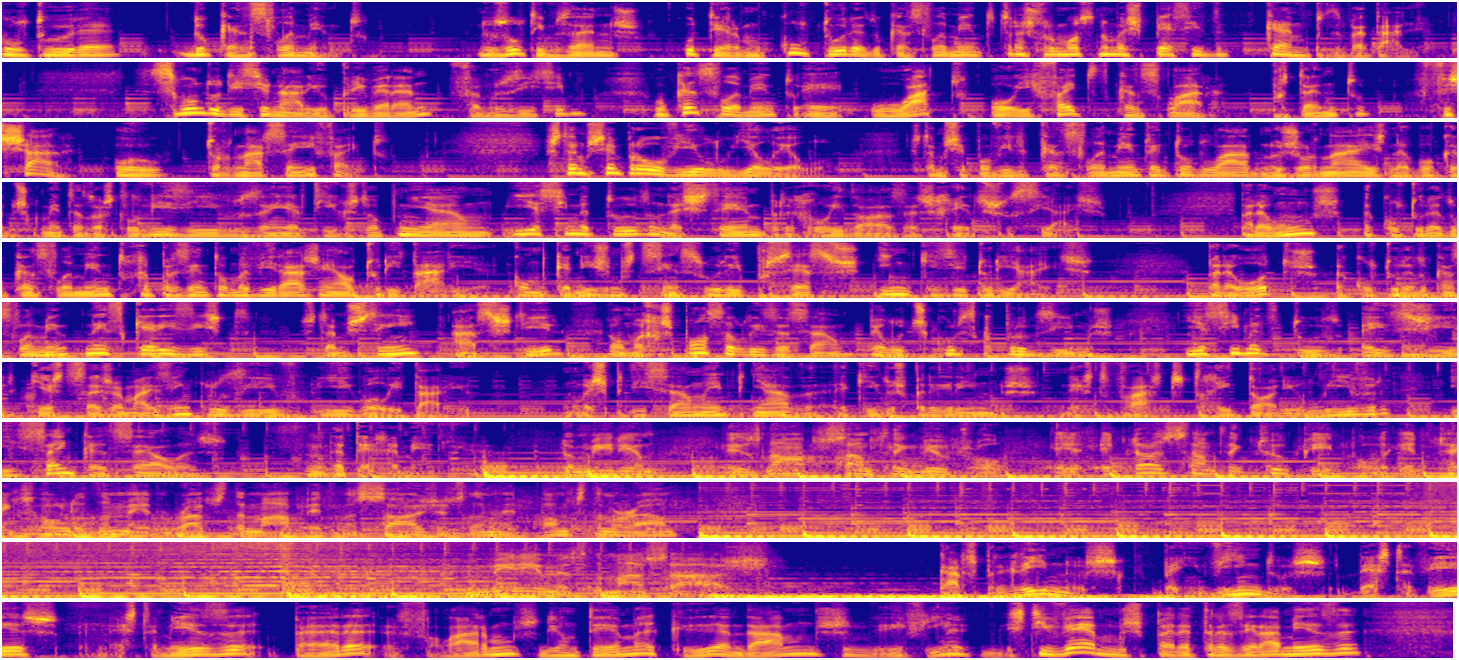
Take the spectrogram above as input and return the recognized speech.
Cultura do cancelamento. Nos últimos anos, o termo cultura do cancelamento transformou-se numa espécie de campo de batalha. Segundo o dicionário Priberan, famosíssimo, o cancelamento é o ato ou efeito de cancelar, portanto, fechar ou tornar sem efeito. Estamos sempre a ouvi-lo e a lê-lo. Estamos sempre a ouvir cancelamento em todo lado, nos jornais, na boca dos comentadores televisivos, em artigos de opinião e, acima de tudo, nas sempre ruidosas redes sociais. Para uns, a cultura do cancelamento representa uma viragem autoritária, com mecanismos de censura e processos inquisitoriais. Para outros, a cultura do cancelamento nem sequer existe. Estamos, sim, a assistir a uma responsabilização pelo discurso que produzimos e, acima de tudo, a exigir que este seja mais inclusivo e igualitário. Uma expedição empenhada aqui dos peregrinos, neste vasto território livre e sem cancelas da Terra-média. The medium is not something neutral. It, it does something to people. It takes hold of them, it roughs them up, it massages them, it bumps them around. The medium is the massage. Caros peregrinos, bem-vindos desta vez nesta mesa para falarmos de um tema que andámos, enfim, estivemos para trazer à mesa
